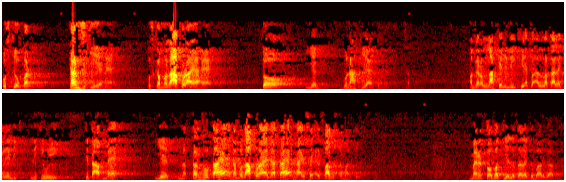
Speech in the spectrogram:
اس کے اوپر طنز کیے ہیں، اس کا مذاق اڑایا ہے۔ تو یہ گناہ کیا ہے تم نے اگر اللہ کے لیے لکھی ہے تو اللہ تعالی کے لیے لکھی ہوئی کتاب میں یہ نہ طنز ہوتا ہے، نہ مذاق اڑایا جاتا ہے، نہ اسے الفاظ استعمال کیا میں نے توبہ کی اللہ تعالیٰ کے بارگاہ میں۔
